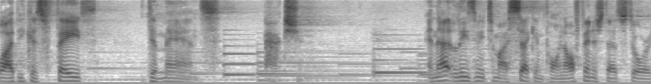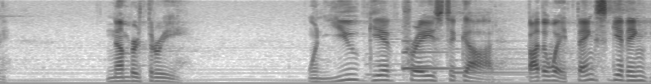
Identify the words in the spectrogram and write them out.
Why? Because faith demands action. And that leads me to my second point. I'll finish that story. Number three, when you give praise to God, by the way, thanksgiving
